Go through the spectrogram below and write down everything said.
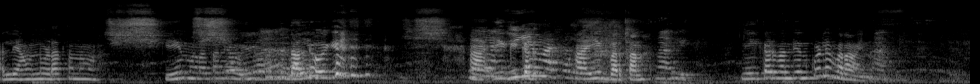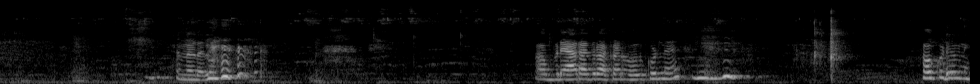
ಅಲ್ಲಿ ಅವ್ನು ನೋಡತ್ತಾನವ ಏನ್ ಮಾಡತ್ತಾನ ಅಲ್ಲಿ ಹೋಗಿ ಹಾ, ಈಗ ಈ ಕಡೆ ಹಾ, ಈಗ ಬರ್ತಾನ. ನೀ ಈ ಕಡೆ ಬಂದಿ ಅಂದ್ಕೊಳ್ಳೆ ಬರಾವ ಇನ್ನು ಹಾ. ನೋಡಲ್ಲ ಒಬ್ರು ಯಾರಾದ್ರೂ ಆ ಕಡೆ ಹೋದ ಕೂಡಲೇ ಹೋಗಿ ಕುಡಿ ಹೋಗಿ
